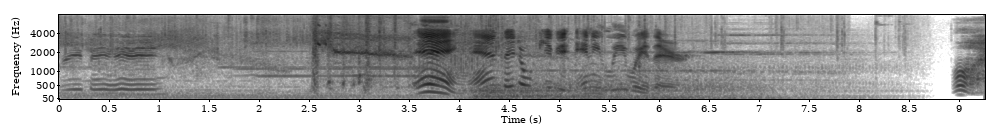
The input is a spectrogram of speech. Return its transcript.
Creepy. Dang, man, they don't give you any leeway there. Boy.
